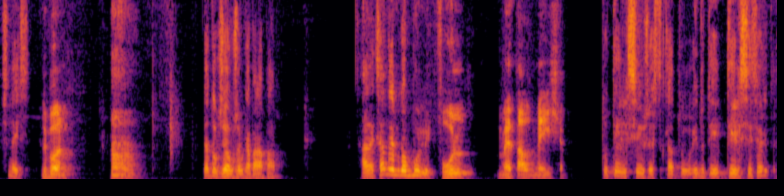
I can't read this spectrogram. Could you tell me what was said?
Συνέχισε. Λοιπόν, Δεν το ξέρω προσωπικά παραπάνω. Αλεξάνδρε με τον Μπούλι. full metal mayhem. Το TLC ουσιαστικά του. Είναι το TLC θεωρείται.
